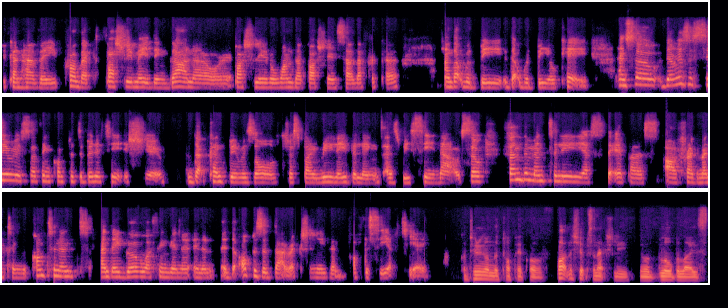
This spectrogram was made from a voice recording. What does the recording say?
you, can have a product partially made in Ghana or partially in Rwanda, partially in South Africa. And that would be that would be okay. And so there is a serious, I think, compatibility issue that can't be resolved just by relabeling as we see now. So fundamentally, yes, the EPAs are fragmenting the continent and they go, I think, in, a, in, a, in the opposite direction even of the CFTA. Continuing on the topic of partnerships and actually you know, a globalized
